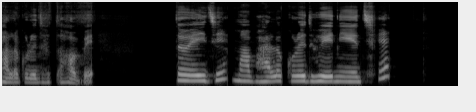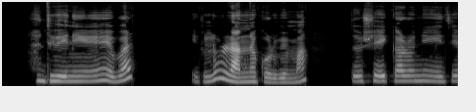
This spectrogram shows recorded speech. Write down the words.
ভালো করে ধুতে হবে। তো এই যে মা ভালো করে ধুয়ে নিয়েছে, ধুয়ে নিয়ে এবার এগুলো রান্না করবে মা। তো সেই কারণে এই যে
